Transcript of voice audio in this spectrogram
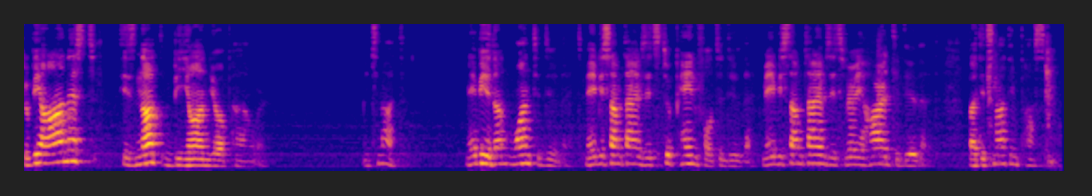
To be honest is not beyond your power. It's not. Maybe you don't want to do that. Maybe sometimes it's too painful to do that. Maybe sometimes it's very hard to do that. But it's not impossible.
